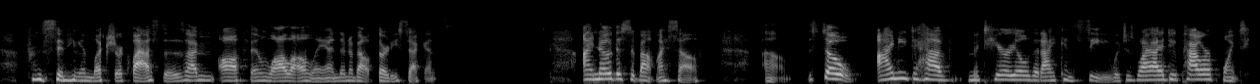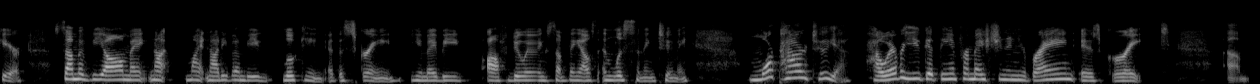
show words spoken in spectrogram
from sitting in lecture classes. I'm off in la la land in about 30 seconds. I know this about myself. Um, so i need to have material that i can see which is why i do powerpoints here. Some of y'all might not might not even be looking at the screen. You may be off doing something else and listening to me more power to you however you get the information in your brain is great. Um,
